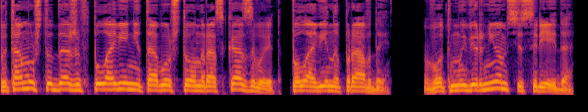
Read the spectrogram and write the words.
потому что даже в половине того, что он рассказывает, половина правды. Вот мы вернемся с рейда,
